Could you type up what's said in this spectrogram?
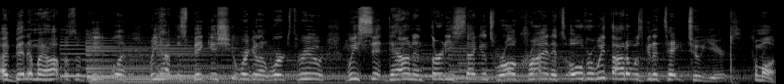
I've been in my office with people, and we have this big issue we're going to work through. We sit down in 30 seconds, we're all crying, it's over. We thought it was going to take two years. Come on.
